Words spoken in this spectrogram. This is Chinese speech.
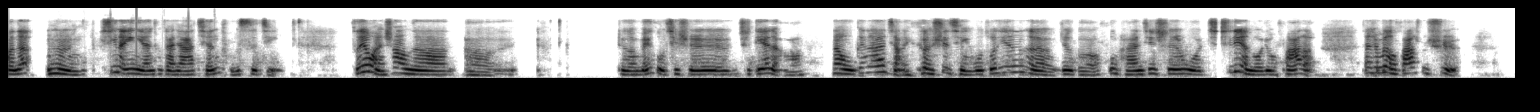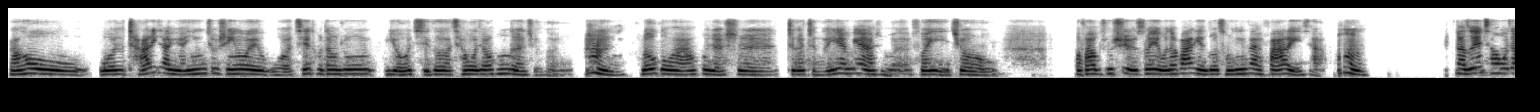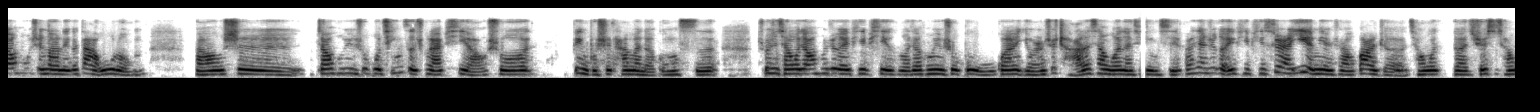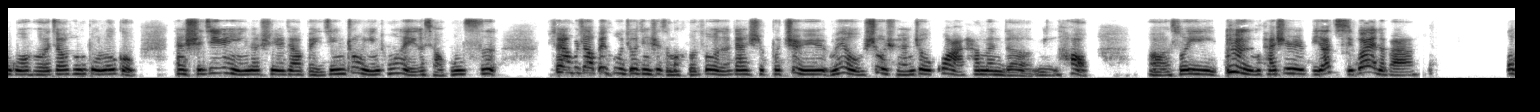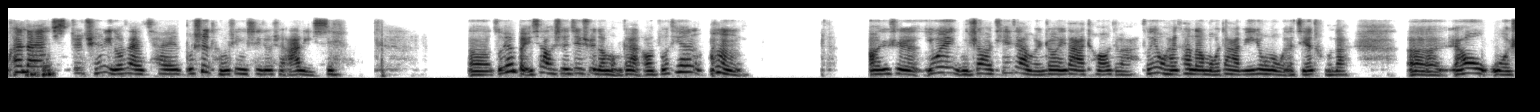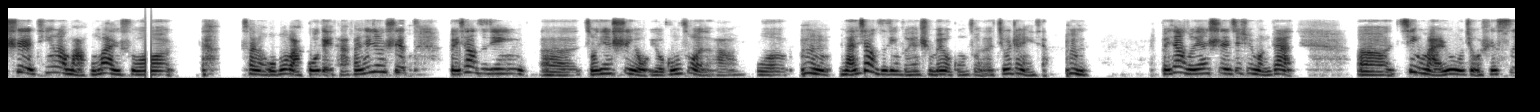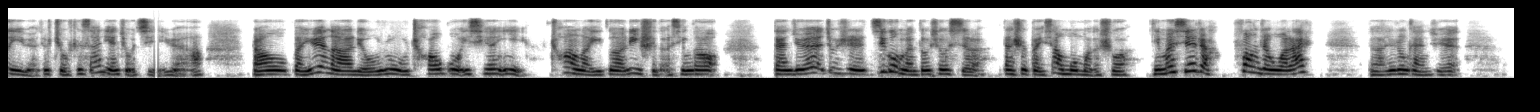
好的，嗯，新的一年祝大家前途似锦。昨天晚上呢，呃，这个美股其实是跌的啊。那我跟大家讲一个事情，我昨天的这个复盘，其实我七点多就发了，但是没有发出去。然后我查了一下原因，就是因为我截图当中有几个强国交通的这个 logo 啊，或者是这个整个页面啊什么的，所以就我发不出去。所以我到八点多重新再发了一下。那昨天强国交通是闹了一个大乌龙，然后是交通运输部亲自出来辟谣说，并不是他们的公司，说是强国交通这个 APP 和交通运输部无关。有人去查了相关的信息，发现这个 APP 虽然页面上挂着强国呃学习强国和交通部 logo，但实际运营的是一个叫北京众盈通的一个小公司。虽然不知道背后究竟是怎么合作的，但是不至于没有授权就挂他们的名号。啊，所以 还是比较奇怪的吧？我看大家就群里都在猜，不是腾讯系就是阿里系。嗯，昨天北向是继续的猛干哦。昨天 啊，就是因为你知道天下文章一大抄，对吧？昨天我还看到某大 V 用了我的截图呢。呃，然后我是听了马红曼说，算了，我不把锅给他，反正就是北向资金呃，昨天是有有工作的啊。我 南向资金昨天是没有工作的，纠正一下。北向昨天是继续猛干，呃，净买入九十四亿元，就九十三点九几亿元啊。然后本月呢，流入超过一千亿，创了一个历史的新高。感觉就是机构们都休息了，但是北向默默的说：“你们歇着，放着我来。”对吧？这种感觉。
